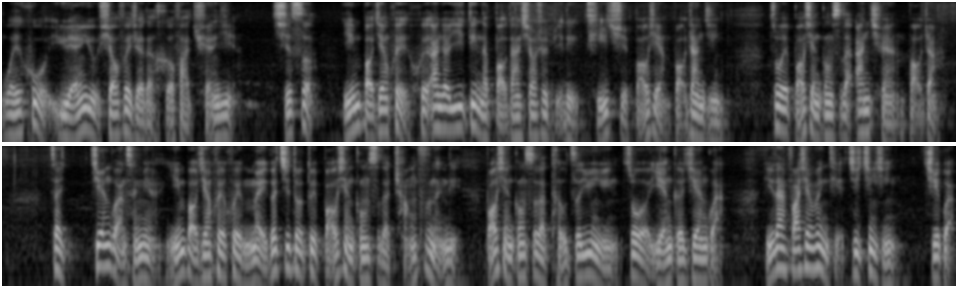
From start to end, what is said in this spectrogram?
维护原有消费者的合法权益。其次，银保监会会按照一定的保单销售比例提取保险保障金，作为保险公司的安全保障。在监管层面，银保监会会每个季度对保险公司的偿付能力、保险公司的投资运营做严格监管，一旦发现问题即进行接管。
